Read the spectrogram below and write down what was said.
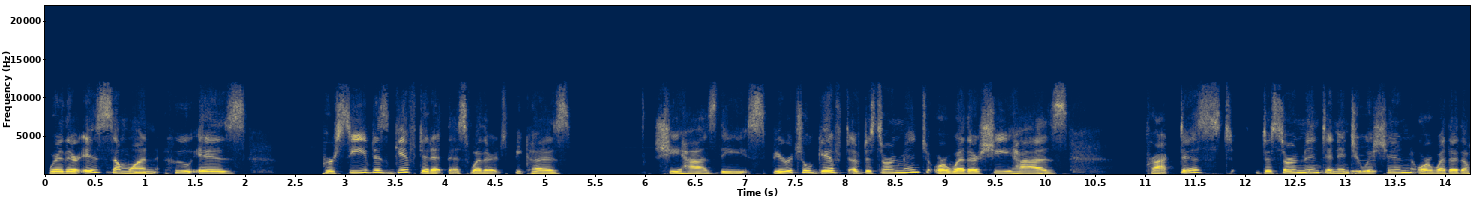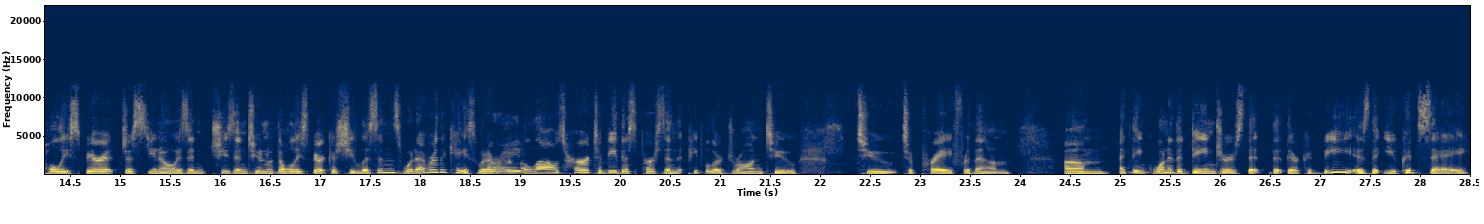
where there is someone who is perceived as gifted at this whether it's because she has the spiritual gift of discernment or whether she has practiced discernment and intuition or whether the holy spirit just you know is in she's in tune with the holy spirit because she listens whatever the case whatever right. allows her to be this person that people are drawn to to to pray for them um i think one of the dangers that that there could be is that you could say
